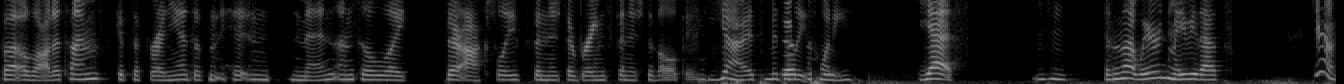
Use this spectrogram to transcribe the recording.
but a lot of times schizophrenia doesn't hit in men until like they're actually finished their brains finished developing yeah it's mid to late 20s yes Mm-hmm. Isn't that weird? Maybe that's Yeah,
